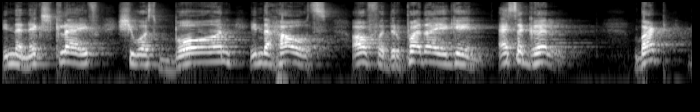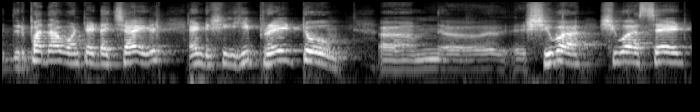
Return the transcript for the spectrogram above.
In the next life, she was born in the house of Drupada again as a girl. But Drupada wanted a child and she, he prayed to um, uh, Shiva. Shiva said,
